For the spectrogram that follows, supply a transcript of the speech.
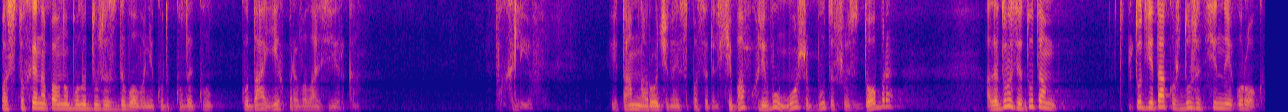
Пастухи, напевно, були дуже здивовані, коли, куди їх привела зірка. В хлів. І там народжений Спаситель. Хіба в хліву може бути щось добре? Але, друзі, тут, там, тут є також дуже цінний урок.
